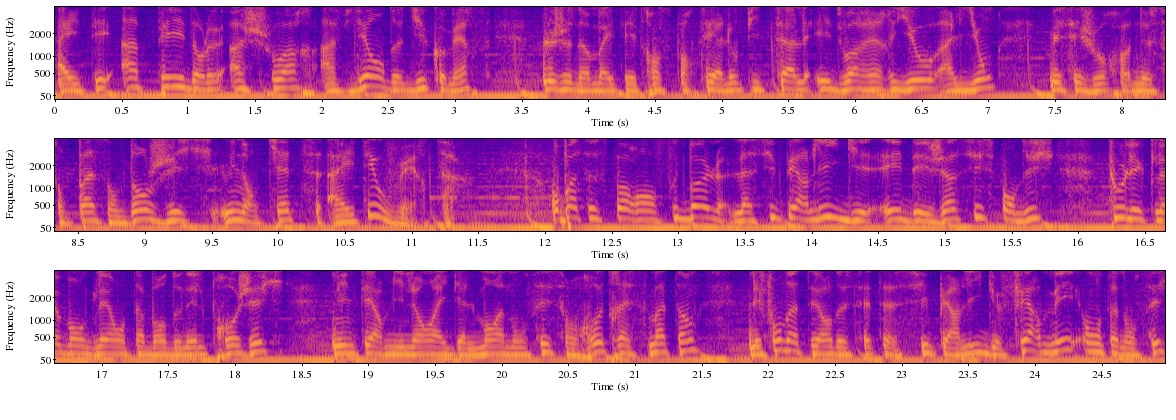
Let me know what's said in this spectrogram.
a été happée dans le hachoir à viande du commerce. Le jeune homme a été transporté à l'hôpital Édouard Herriot à Lyon, mais ses jours ne sont pas en danger. Une enquête a été ouverte. On passe au sport en football. La Super League est déjà suspendue. Tous les clubs anglais ont abandonné le projet. L'Inter Milan a également annoncé son retrait ce matin. Les fondateurs de cette Super League fermée ont annoncé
